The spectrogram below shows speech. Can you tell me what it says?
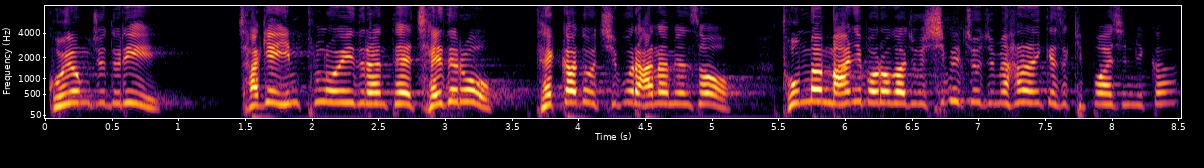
고용주들이 자기 인플로이들한테 제대로 대가도 지불 안 하면서 돈만 많이 벌어가지고 11조 주면 하나님께서 기뻐하십니까?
